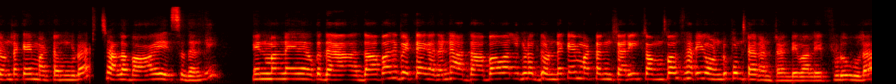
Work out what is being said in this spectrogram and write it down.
దొండకాయ మటన్ కూడా చాలా బాగా చేస్తుందండి. నేను మొన్న ఒక దా దాబాది పెట్టా కదండి. ఆ దాబా వాళ్ళు కూడా దొండకాయ మటన్ కర్రీ కంపల్సరీ వండుకుంటారంటండి వాళ్ళు ఎప్పుడు కూడా.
